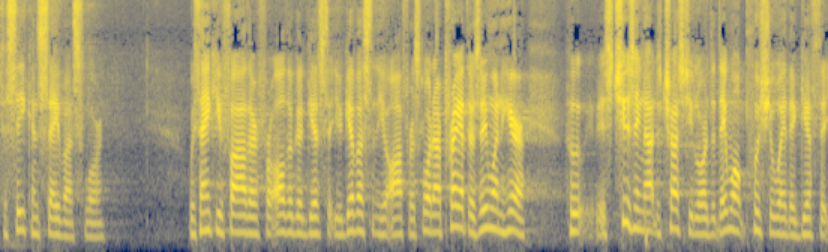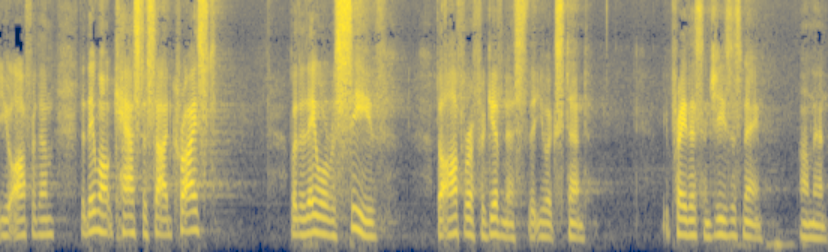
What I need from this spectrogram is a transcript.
to seek and save us, Lord. We thank you, Father, for all the good gifts that you give us and that you offer us. Lord, I pray if there's anyone here who is choosing not to trust you, Lord, that they won't push away the gift that you offer them, that they won't cast aside Christ, but that they will receive the offer of forgiveness that you extend. We pray this in Jesus' name. Amen.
